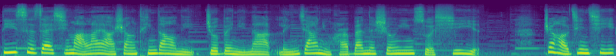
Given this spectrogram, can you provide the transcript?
第一次在喜马拉雅上听到你就被你那邻家女孩般的声音所吸引，正好近期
